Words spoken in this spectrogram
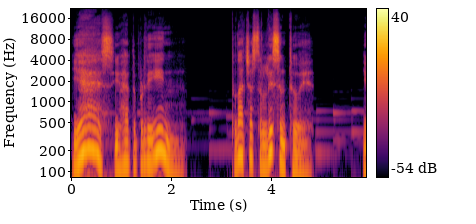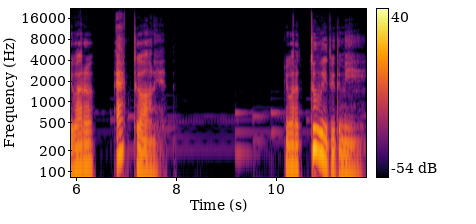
yes, you have to breathe in. Do not just listen to it. You gotta act on it. You gotta do it with me.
